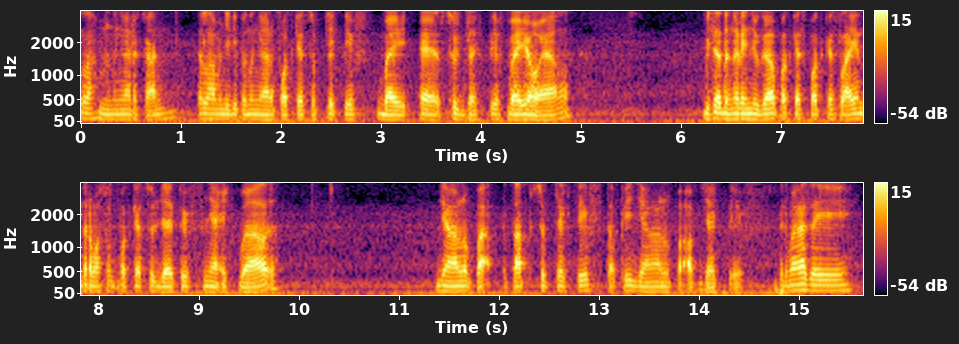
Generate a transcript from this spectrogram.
telah mendengarkan, telah menjadi pendengar podcast subjektif by eh subjektif by OL bisa dengerin juga podcast-podcast lain termasuk podcast subjektifnya Iqbal. Jangan lupa tetap subjektif tapi jangan lupa objektif. Terima kasih.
